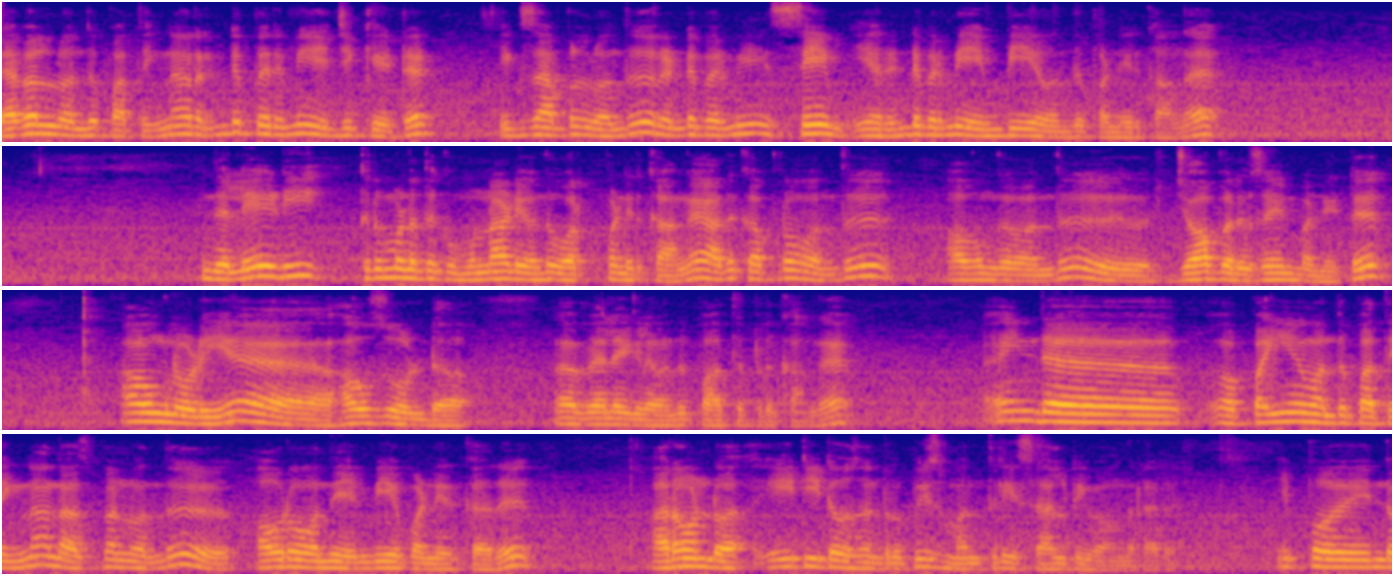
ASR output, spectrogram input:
லெவல் வந்து பார்த்திங்கன்னா ரெண்டு பேருமே எஜுகேட்டட் எக்ஸாம்பிள் வந்து ரெண்டு பேருமே சேம் ரெண்டு பேருமே எம்பிஏ வந்து பண்ணியிருக்காங்க. இந்த லேடி திருமணத்துக்கு முன்னாடி வந்து ஒர்க் பண்ணியிருக்காங்க அதுக்கப்புறம் வந்து அவங்க வந்து ஜாபை ரிசைன் பண்ணிவிட்டு அவங்களுடைய ஹவுஸ் ஹோல்டு வேலைகளை வந்து பார்த்துட்ருக்காங்க இந்த பையன் வந்து பார்த்திங்கன்னா அந்த ஹஸ்பண்ட் வந்து அவரும் வந்து எம்பிஏ பண்ணியிருக்காரு around eighty thousand rupees monthly salary வாங்குறாரு. இப்போ இந்த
